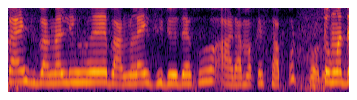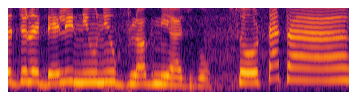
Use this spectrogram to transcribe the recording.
গাইস বাঙালি হয়ে বাংলায় ভিডিও দেখো আর আমাকে সাপোর্ট করো। তোমাদের জন্য ডেলি নিউ নিউ ভ্লগ নিয়ে আসব। So tata!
